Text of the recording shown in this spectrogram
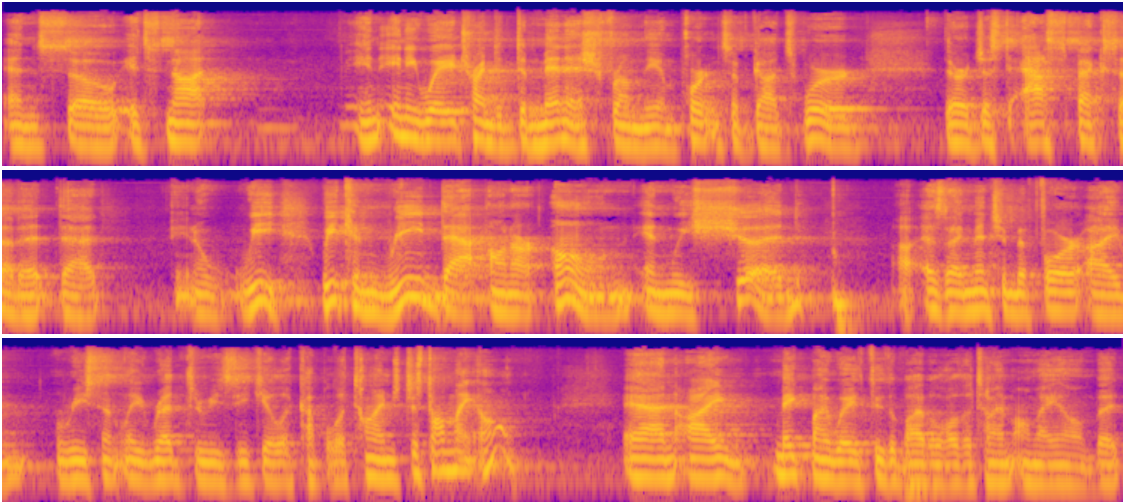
And so it's not in any way trying to diminish from the importance of god's word there are just aspects of it that, you know, we, we can read that on our own and we should. Uh, as I mentioned before, I recently read through Ezekiel a couple of times just on my own. And I make my way through the Bible all the time on my own. But,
